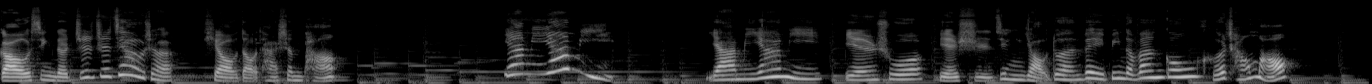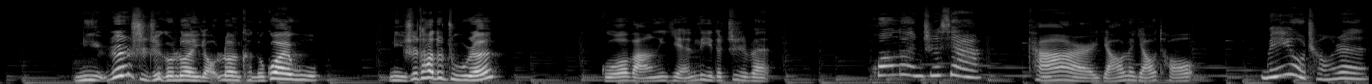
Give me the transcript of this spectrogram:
高兴的吱吱叫着跳到他身旁。亚米亚米，亚米亚米边说边使劲咬断卫兵的弯弓和长矛。你认识这个乱咬乱啃的怪物？你是它的主人？国王严厉的质问。慌乱之下，卡尔摇了摇头，没有承认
